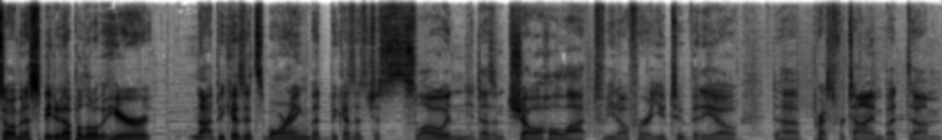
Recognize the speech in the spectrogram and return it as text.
So I'm going to speed it up a little bit here, not because it's boring, but because it's just slow and it doesn't show a whole lot, you know, for a YouTube video uh, pressed for time. But um,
